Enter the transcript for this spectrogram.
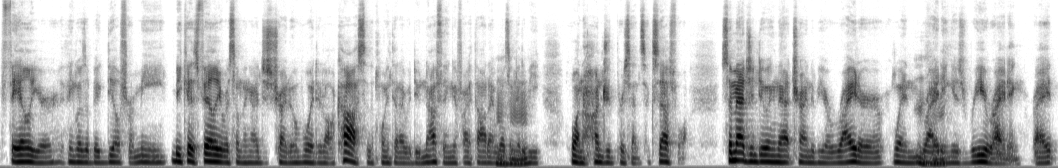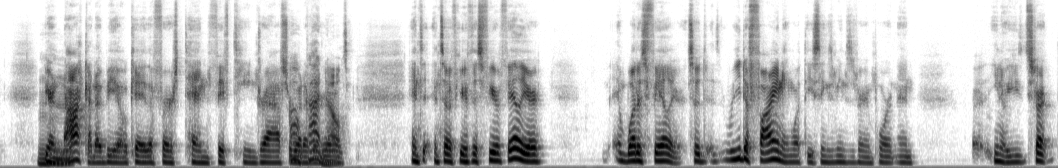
failure, I think was a big deal for me because failure was something I just tried to avoid at all costs to the point that I would do nothing if I thought I wasn't going to be 100% successful. So imagine doing that trying to be a writer when Mhm. writing is rewriting, right? You're Mhm. not going to be okay the first 10, 15 drafts or Oh, whatever. God, no. And, and so if you have this fear of failure, and what is failure? So redefining what these things means is very important. And uh, you know, you start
